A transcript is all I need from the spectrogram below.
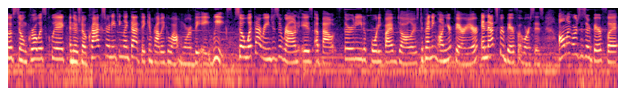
hoofs don't grow as quick and there's no cracks or anything like that, they can probably go out more of the eight weeks. So what that ranges around is about 30 to $45 depending on your farrier and that's for barefoot horses. All my horses are barefoot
